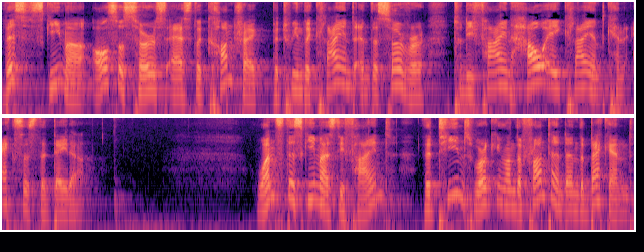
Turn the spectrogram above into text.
This schema also serves as the contract between the client and the server to define how a client can access the data. Once the schema is defined, the teams working on the front end and the back end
